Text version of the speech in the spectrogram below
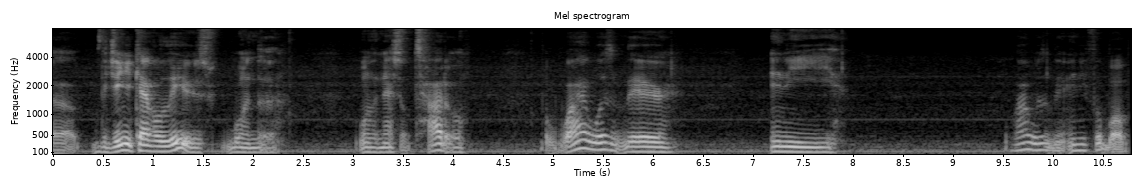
Uh, Virginia Cavaliers won the won the national title, but why wasn't there any? Why wasn't there any football?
